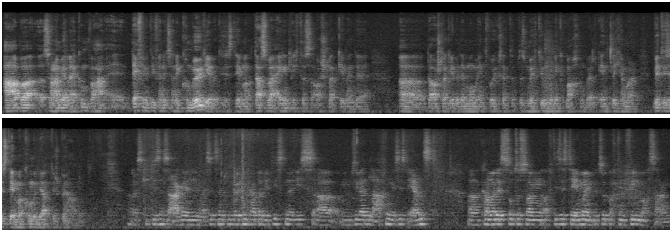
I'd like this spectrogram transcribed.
Aber Salami Alaikum war äh, definitiv eine, eine Komödie über dieses Thema und das war eigentlich das ausschlaggebende, äh, der ausschlaggebende Moment, wo ich gesagt habe, das möchte ich unbedingt machen, weil endlich einmal wird dieses Thema komödiantisch behandelt. Es gibt diesen Sage, ich weiß jetzt nicht, von welchem Kabarettisten er ist, äh, Sie werden lachen, es ist ernst. Äh, kann man das sozusagen auf dieses Thema in Bezug auf den Film auch sagen?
